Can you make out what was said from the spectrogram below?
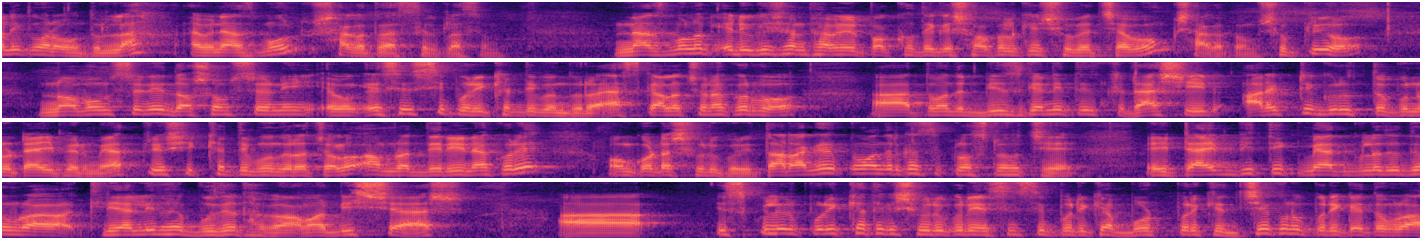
আলাইকুম রহমতুল্লাহ, আমি নাজমুল, স্বাগত আজকের ক্লাসে। নাজমুলক এডুকেশন ফ্যামিলির পক্ষ থেকে সকলকে শুভেচ্ছা এবং স্বাগতম। সুপ্রিয় নবম শ্রেণি, দশম শ্রেণি এবং এসএসসি পরীক্ষার্থী বন্ধুরা, আজকে আলোচনা করব তোমাদের বীজগণিতিক রাশির আরেকটি গুরুত্বপূর্ণ টাইপের ম্যাথ। প্রিয় শিক্ষার্থী বন্ধুরা, চলো আমরা দেরি না করে অঙ্কটা শুরু করি। তার আগে তোমাদের কাছে প্রশ্ন হচ্ছে, এই টাইপ ভিত্তিক ম্যাথগুলো যদি তোমরা ক্লিয়ারলিভাবে বুঝে থাকো, আমার বিশ্বাস স্কুলের পরীক্ষা থেকে শুরু করে এসএসসি পরীক্ষা, বোর্ড পরীক্ষা যে কোনো পরীক্ষায় তোমরা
